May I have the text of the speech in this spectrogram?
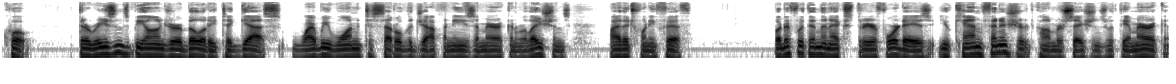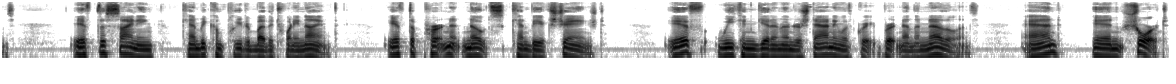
Quote, There are reasons beyond your ability to guess why we wanted to settle the Japanese American relations by the 25th. But if within the next three or four days you can finish your conversations with the Americans if the signing can be completed by the 29th, if the pertinent notes can be exchanged, if we can get an understanding with Great Britain and the Netherlands, and, in short,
